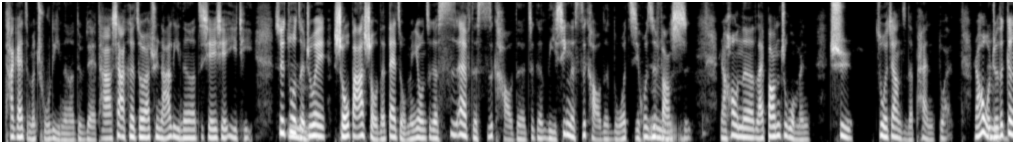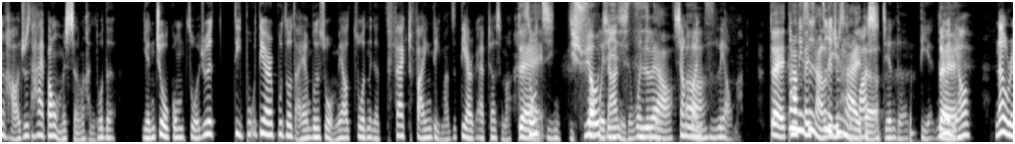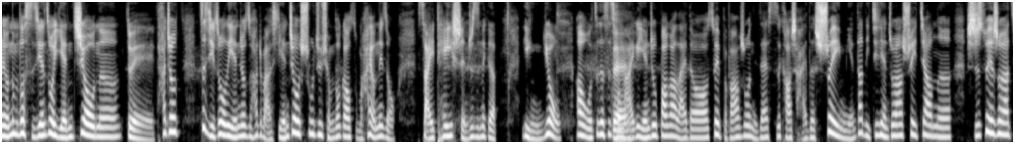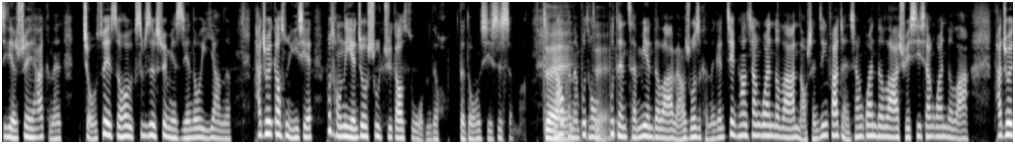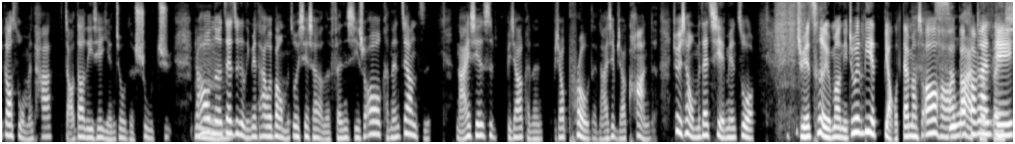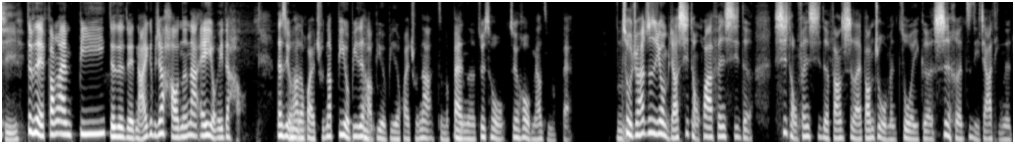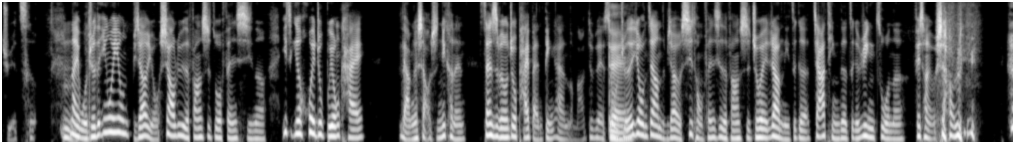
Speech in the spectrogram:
他该怎么处理呢？对不对？他下课之后要去哪里呢？这些一些议题，所以作者就会手把手的带着我们用这个四 F 的思考的这个理性的思考的逻辑或者是方式，然后呢来帮助我们去。做这样子的判断，然后我觉得更好，就是他还帮我们省了很多的研究工作。就是第步第二步骤，导演不是说我们要做那个 fact finding 吗？这第二个 app 叫什么？收集你需要回答你的问题的相关资料嘛？对，问题是这个就是很花时间的点，因为你要。哪有人有那么多时间做研究呢？对，他就自己做了研究之后，他就把研究数据全部都告诉我们。还有那种 citation，就是那个引用哦，我这个是从哪一个研究报告来的哦。所以，比方说你在思考小孩的睡眠，到底几点钟要睡觉呢？十岁的时候要几点睡？他可能九岁的时候是不是睡眠时间都一样呢？他就会告诉你一些不同的研究数据，告诉我们的。的东西是什么？对，然后可能不同不同层面的啦，比方说是可能跟健康相关的啦，脑神经发展相关的啦，学习相关的啦，他就会告诉我们他找到的一些研究的数据。然后呢，在这个里面，他会帮我们做一些小小的分析，说哦，可能这样子哪一些是比较可能比较 pro 的，哪一些比较 con 的，就像我们在企业里面做决策有没有？你就会列表单嘛，说哦好，方案 A 对不对？方案 B 对对对，哪一个比较好呢？那 A 有 A 的好。但是有它的坏处，那 B 有 B 的好，B 有 B 的坏处，那怎么办呢？最后最后我们要怎么办？所以我觉得他就是用比较系统化分析的系统分析的方式来帮助我们做一个适合自己家庭的决策。那我觉得，因为用比较有效率的方式做分析呢，一个会就不用开两个小时，你可能三十分钟就拍板定案了嘛，对不对？所以我觉得用这样子比较有系统分析的方式，就会让你这个家庭的这个运作呢非常有效率。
